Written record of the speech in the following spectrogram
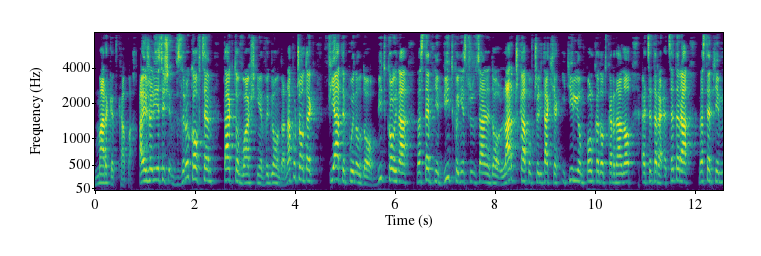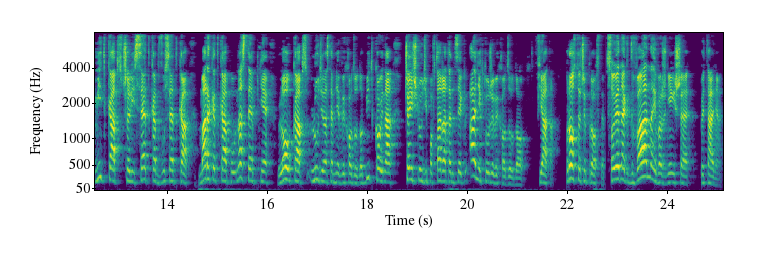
market capach. A jeżeli jesteś wzrokowcem, tak to właśnie wygląda. Na początek fiaty płyną do Bitcoina, następnie Bitcoin jest przerzucany do large capów, czyli takich jak Ethereum, Polkadot, Cardano, etc., etc. Następnie mid caps, czyli setka, dwusetka market capu, następnie low caps, ludzie następnie wychodzą do Bitcoina, część ludzi powtarza ten cykl, a niektórzy wychodzą do fiata. Proste czy proste? Są jednak dwa najważniejsze pytania,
